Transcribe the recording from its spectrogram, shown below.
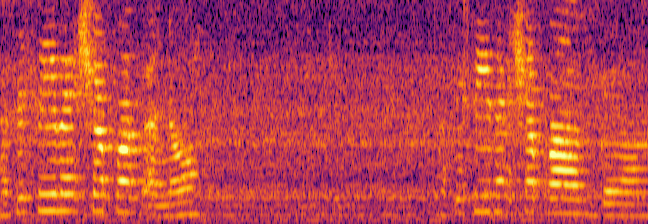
Masisira siya pag ano, Nasisira siya pag uh,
